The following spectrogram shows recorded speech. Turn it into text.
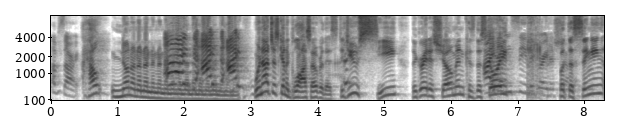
I'm sorry. How? No, no, no, no, no, no, no, no, I- no, no, no, no, I- no, no, no. I- We're not just gonna gloss over this. Did you see The Greatest Showman? Because the I story, didn't see the greatest but the singing,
